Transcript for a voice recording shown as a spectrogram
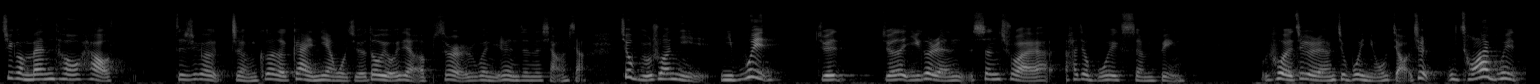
这个 mental health 的这个整个的概念，我觉得都有一点 absurd。如果你认真的想想，就比如说你，你不会觉觉得一个人生出来他就不会生病，或者这个人就不会牛角，就你从来不会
